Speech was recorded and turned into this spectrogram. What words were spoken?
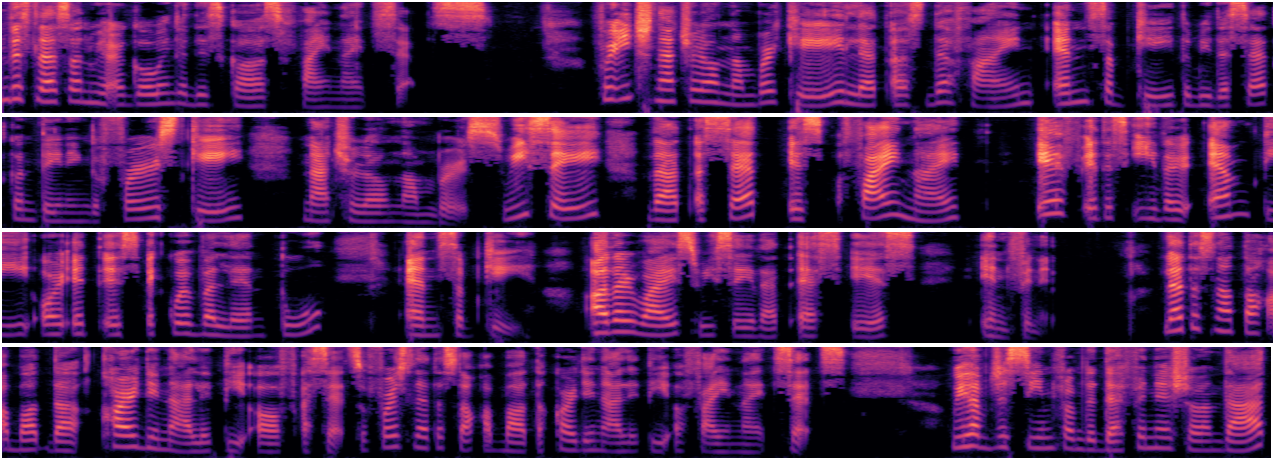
In this lesson, we are going to discuss finite sets. For each natural number k, let us define n sub k to be the set containing the first k natural numbers. We say that a set is finite if it is either empty or it is equivalent to n sub k. Otherwise, we say that S is infinite. Let us now talk about the cardinality of a set. So first, let us talk about the cardinality of finite sets. We have just seen from the definition that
